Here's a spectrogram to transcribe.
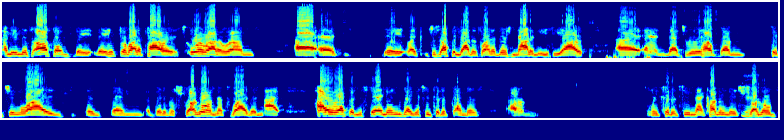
I mean, this offense they they hit for a lot of power. They score a lot of runs, uh, and they like just up and down this lineup. There's not an easy out, uh, and that's really helped them pitching wise has been a bit of a struggle, and that's why they're not higher up in the standings. I guess we could have kind of, um, we could have seen that coming. They struggled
